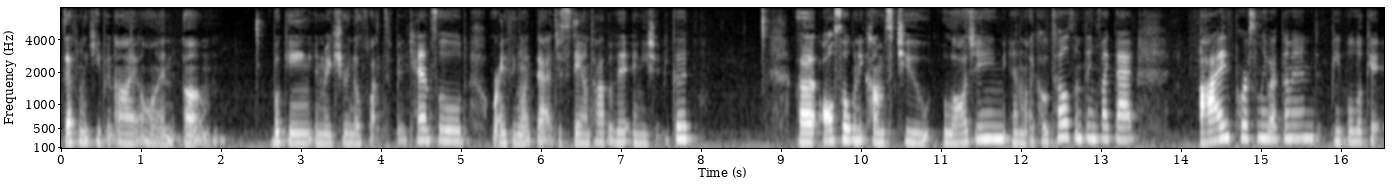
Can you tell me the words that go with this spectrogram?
definitely keep an eye on um, booking and make sure no flights have been canceled or anything like that. Just stay on top of it and you should be good. Uh, also, when it comes to lodging and like hotels and things like that, I personally recommend people look at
